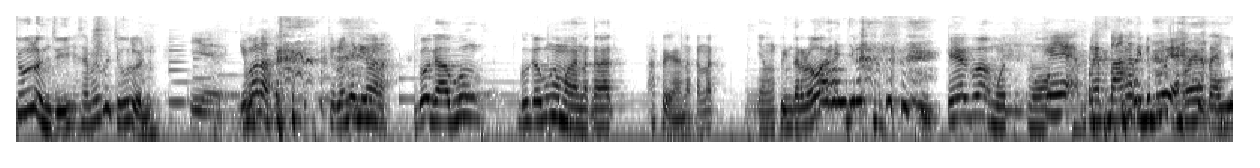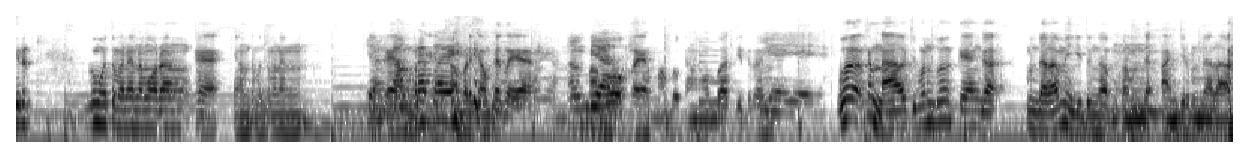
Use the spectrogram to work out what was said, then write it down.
culun cuy. SMP gue culun. Iya. Gimana tuh? Culunnya gimana? Gue gabung gue gabung sama anak-anak apa ya anak-anak yang pinter doang anjir. Kayak gue mau mau kayak pelet banget hidup lu ya. Gue anjir gue mau temenan sama orang kayak yang temen-temenan yang kayak kampret lah ya. kampret kampret lah yang, yang Ambiar. mabok lah yang mabok yang obat gitu kan. Iya iya iya. Gue kenal cuman gue kayak nggak mendalami gitu nggak bukan menda- anjir mendalam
